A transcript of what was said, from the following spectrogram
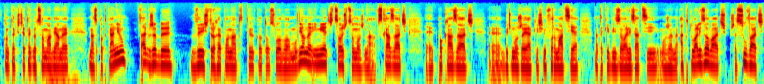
w kontekście tego, co omawiamy na spotkaniu, tak żeby wyjść trochę ponad tylko to słowo mówione i mieć coś, co można wskazać, e, pokazać, e, być może jakieś informacje na takiej wizualizacji możemy aktualizować, przesuwać,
